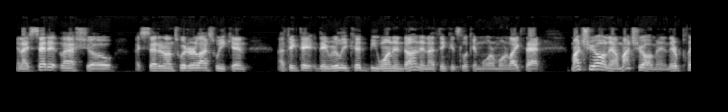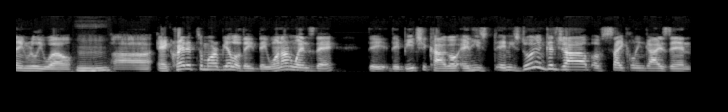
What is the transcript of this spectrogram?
And I said it last show. I said it on Twitter last weekend. I think they they really could be one and done, and I think it's looking more and more like that. Montreal now, Montreal man, they're playing really well. Mm-hmm. Uh, and credit to Mauro Biello, they they won on Wednesday. They they beat Chicago, and he's and he's doing a good job of cycling guys in,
